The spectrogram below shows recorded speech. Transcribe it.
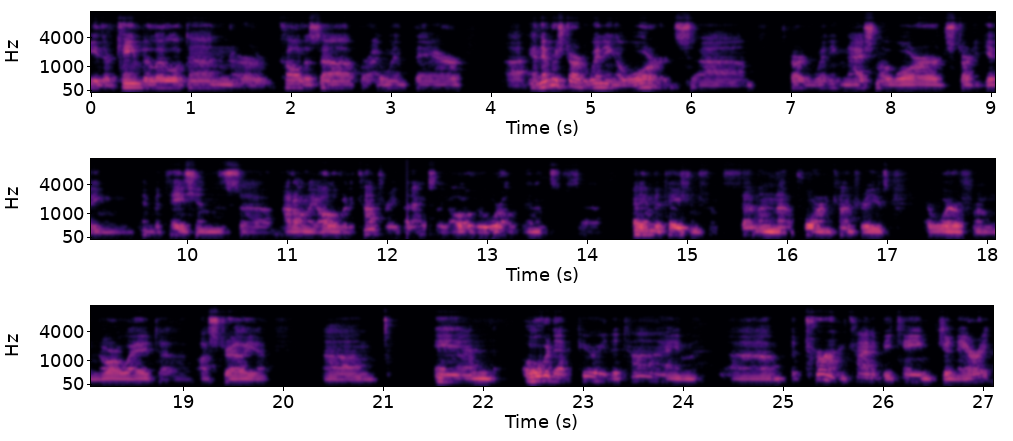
either came to Littleton or called us up, or I went there. Uh, and then we started winning awards. Um, started winning national awards, started getting invitations, uh, not only all over the country, but actually all over the world. And uh, had invitations from seven uh, foreign countries, everywhere from Norway to Australia. Um, and over that period of time, uh, the term kind of became generic.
